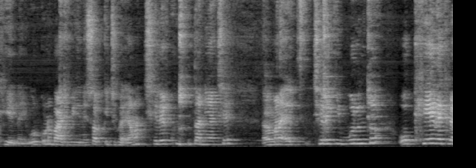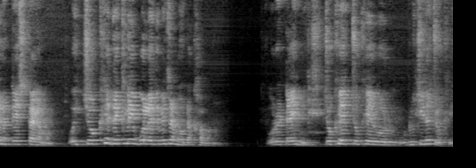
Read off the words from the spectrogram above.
খেয়ে নেয়, ওর কোনো বাজ বিজি নেই সব কিছু খায় আমার ছেলের খুঁতানি আছে মানে ছেলে কি বলুন তো, ও খেয়ে দেখবে না টেস্টটা কেমন। ওই চোখে দেখলেই বলে দেবে যে আমি ওটা খাব না। ওর এটাই চোখে চোখে, ওর রুচিটা চোখে।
